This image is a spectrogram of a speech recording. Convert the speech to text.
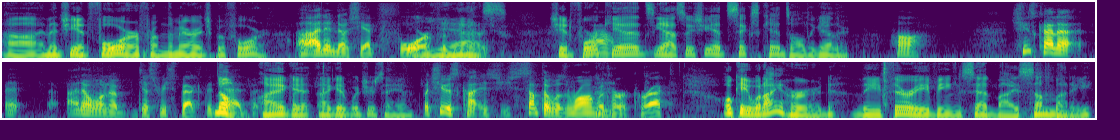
Uh, and then she had four from the marriage before. Oh, I didn't know she had four. From the marriage. yes. She had four Wow. kids. Yeah, so she had six kids altogether. Huh. She's kind of. Eh, I don't want to disrespect the No, dead, but I get I get what you're saying. but she was kind. Eh, she, something was wrong with her, correct? Okay, what I heard, the theory being said by somebody,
